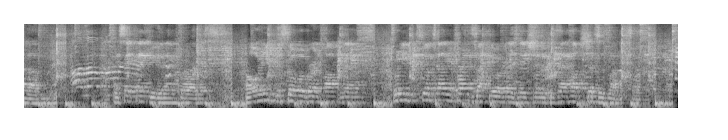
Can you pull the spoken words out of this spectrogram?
Um, and say thank you to them for all this. Or you can just go over and talk to them. Or you can just go tell your friends about the organization because that helps just as much. So.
